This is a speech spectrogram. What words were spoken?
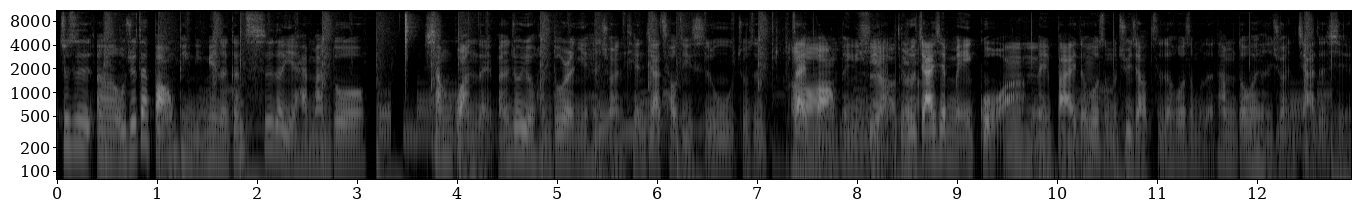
就是呃，我觉得在保养品里面呢，跟吃的也还蛮多相关的欸，反正就有很多人也很喜欢添加超级食物，就是在哦保养品里面，是啊啊比如说加一些莓果啊、嗯美白的或什么去角质的或什么的，他们都会很喜欢加这些。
